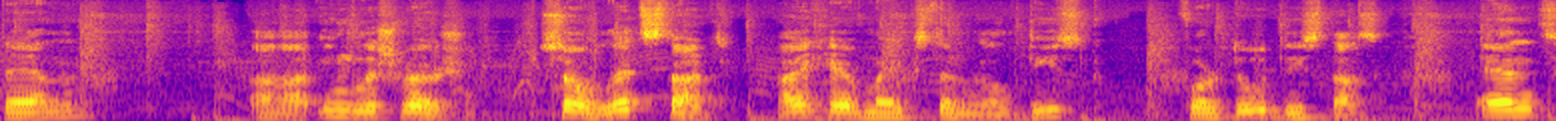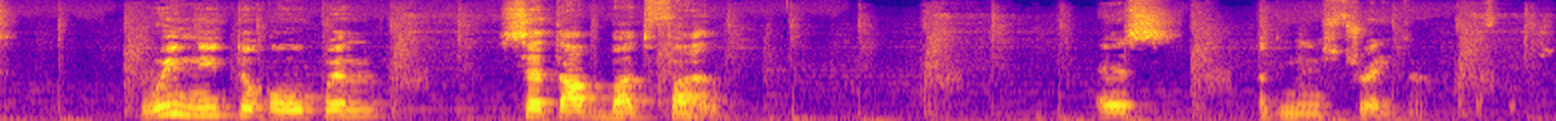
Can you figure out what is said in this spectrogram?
10 uh, English version. So let's start. I have my external disk for do this task. And we need to open setup bat file as administrator of course.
